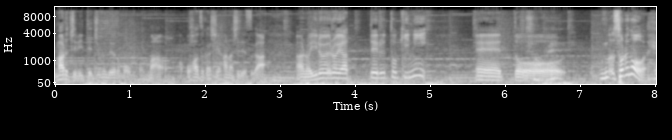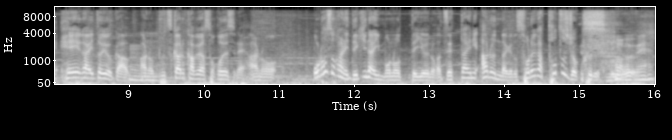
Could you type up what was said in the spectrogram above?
マルチにって自分で言うのも、まあ、お恥ずかしい話ですが、あのいろいろやってる時にえーっとそ,、れのへ弊害というか、うん。あのぶつかる壁はそこですね。あのおろそかにできないものっていうのが絶対にあるんだけどそれが突如来るっていう。そうね。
